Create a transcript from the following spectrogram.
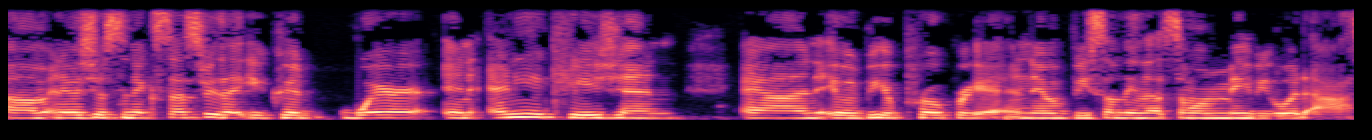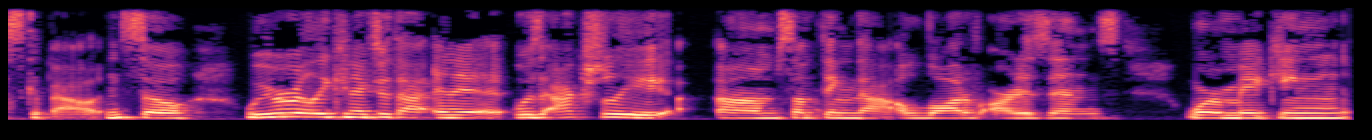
um, and it was just an accessory that you could wear in any occasion, and it would be appropriate, and it would be something that someone maybe would ask about. And so we were really connected with that, and it was actually um, something that a lot of artisans were making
